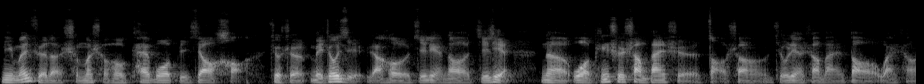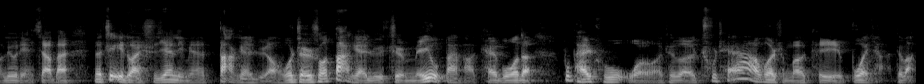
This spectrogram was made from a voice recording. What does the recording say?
你们觉得什么时候开播比较好？就是每周几，然后几点到几点？那我平时上班是早上九点上班到晚上六点下班，那这一段时间里面大概率啊，我只是说大概率是没有办法开播的，不排除我这个出差啊或者什么可以播一下，对吧？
